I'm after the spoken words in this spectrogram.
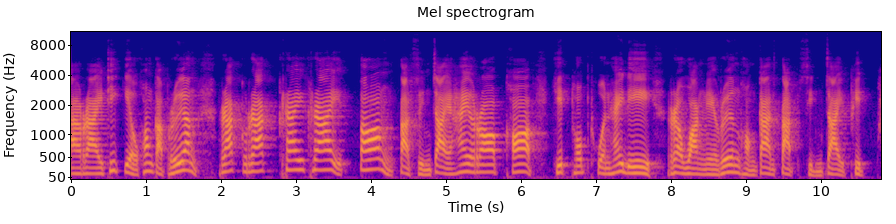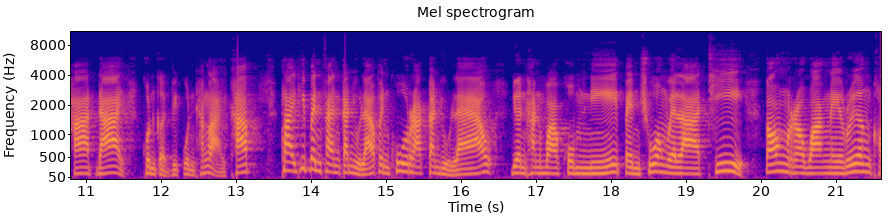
อะไรที่เกี่ยวข้องกับเรื่อง รักรักใครใครต้องตัดสินใจให้รอบคอบ คิดทบทวนให้ดี ระวังในเรื่องของการตัดสินใจผิด พลาดได้ คนเกิดปีกุลทั้งหลายครับ ใครที่เป็นแฟนกันอยู่แล้วเป็นคู่รักกันอยู่แล้ว เดือนธันวาคมนี้เป็นช่วงเวลาที่ต้องระวังในเรื่องข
